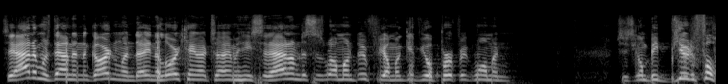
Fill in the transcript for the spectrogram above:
See, Adam was down in the garden one day, and the Lord came up to him and he said, Adam, this is what I'm going to do for you. I'm going to give you a perfect woman. She's going to be beautiful.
